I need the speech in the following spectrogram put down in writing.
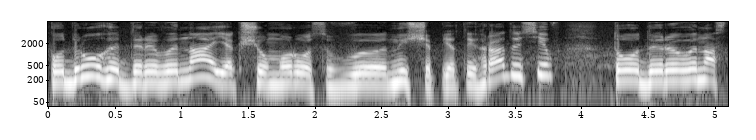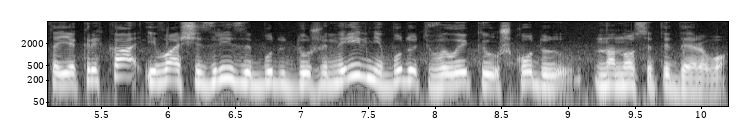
По-друге, деревина, якщо мороз в нижче 5 градусів, то деревина стає крихка, і ваші зрізи будуть дуже нерівні, будуть велику шкоду наносити дерево.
